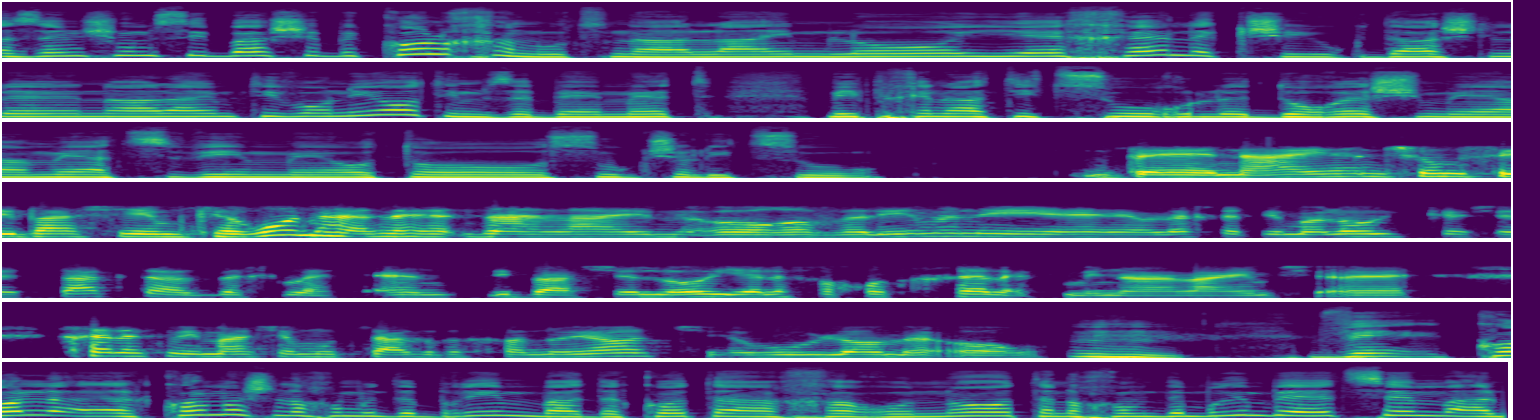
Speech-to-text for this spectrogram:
אז אין שום סיבה שבכל חנות נעליים לא יהיה חלק שיוקדש לנעליים טבעוניות, אם זה באמת מבחינת ייצור לדורש מהמעצבים אותו סוג של ייצור. בעיניי אין שום סיבה שימכרו נעליים מאור, אבל אם אני אה, הולכת עם הלוגיקה שהצגת, אז בהחלט אין סיבה שלא יהיה לפחות חלק מנעליים, ש... חלק ממה שמוצג בחנויות שהוא לא מאור. וכל מה שאנחנו מדברים בדקות האחרונות, אנחנו מדברים בעצם על,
